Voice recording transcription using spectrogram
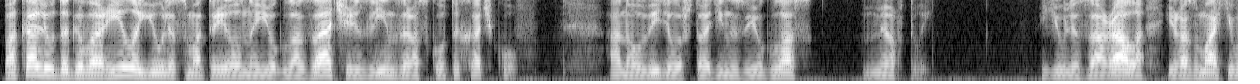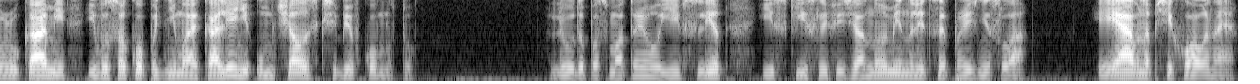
Пока Люда говорила, Юля смотрела на ее глаза через линзы раскотых очков. Она увидела, что один из ее глаз мертвый. Юля заорала и, размахивая руками и высоко поднимая колени, умчалась к себе в комнату. Люда посмотрела ей вслед и с кислой физиономией на лице произнесла. «Явно психованная.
